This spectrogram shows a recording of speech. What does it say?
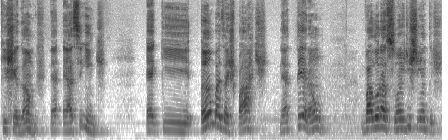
que chegamos né, é a seguinte, é que ambas as partes né, terão valorações distintas.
